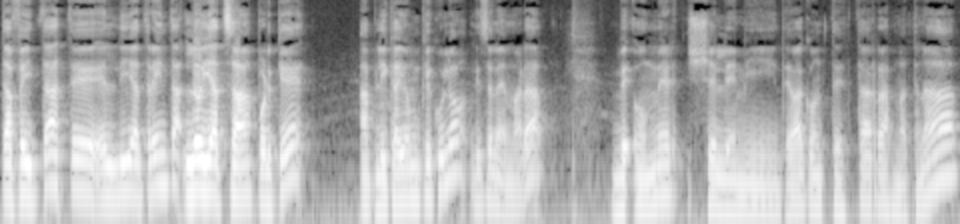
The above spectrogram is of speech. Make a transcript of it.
te afeitaste el día 30, lo yatza. ¿Por qué? Aplica Yom Kekulo, dice la Emara. Beomer Shelemi, te va a contestar Rasmatná.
